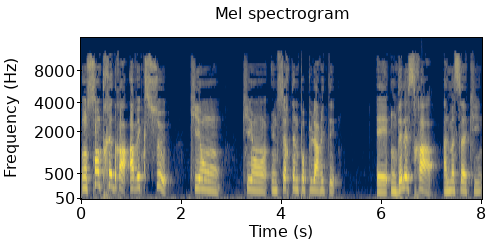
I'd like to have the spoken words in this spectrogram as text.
on s'entraidera avec ceux qui ont, qui ont une certaine popularité et on délaissera al-masakin,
